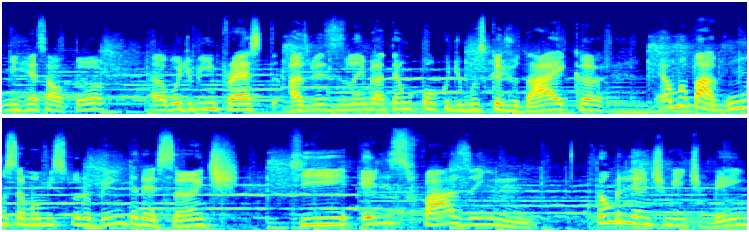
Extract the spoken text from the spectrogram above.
me ressaltou, uh, Would Be Impressed às vezes lembra até um pouco de música judaica. É uma bagunça, é uma mistura bem interessante que eles fazem tão brilhantemente bem.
